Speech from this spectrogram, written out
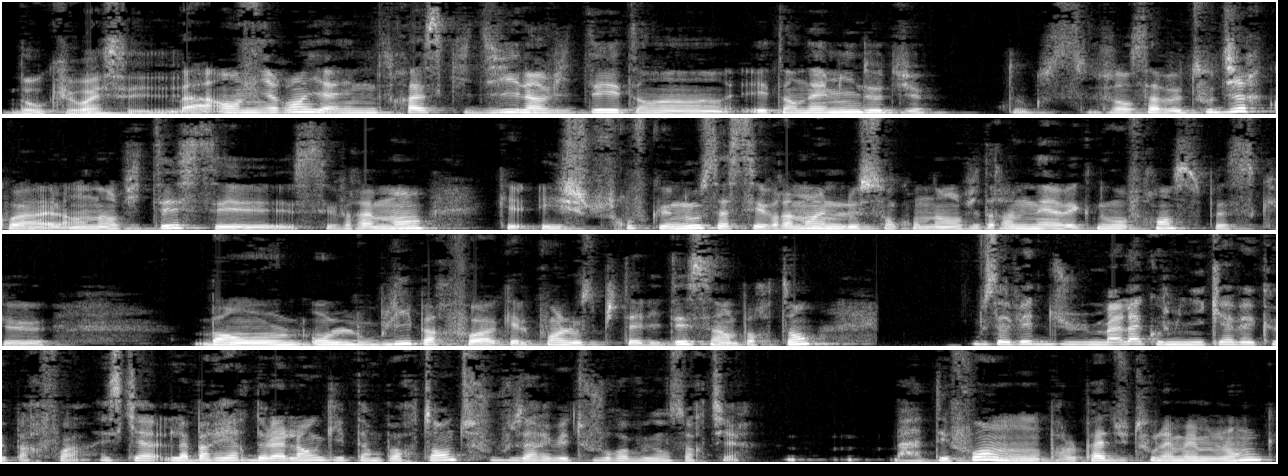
Donc ouais, c'est. Bah, en Iran, il y a une phrase qui dit l'invité est un est un ami de Dieu. Donc, enfin, ça veut tout dire, quoi. Un invité, c'est, c'est vraiment, et je trouve que nous, ça, c'est vraiment une leçon qu'on a envie de ramener avec nous en France parce que, ben, on, on l'oublie parfois à quel point l'hospitalité, c'est important. Vous avez du mal à communiquer avec eux parfois. Est-ce que la barrière de la langue est importante ou vous arrivez toujours à vous en sortir? Bah, des fois, on parle pas du tout la même langue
